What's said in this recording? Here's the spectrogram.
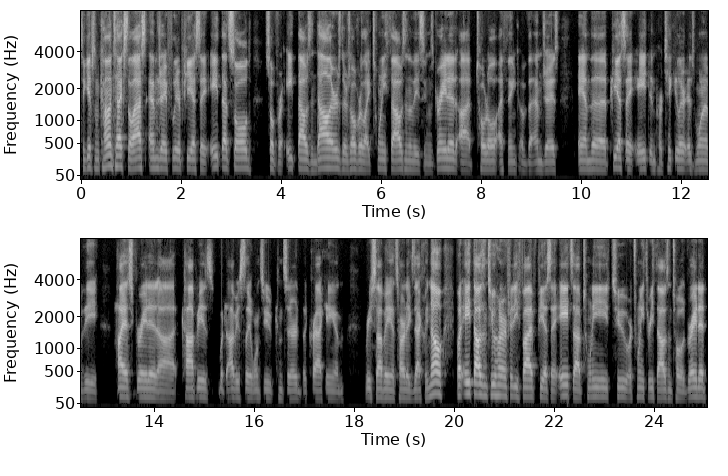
to give some context, the last MJ Fleer PSA 8 that sold sold for $8,000. There's over like 20,000 of these things graded, uh, total, I think, of the MJs. And the PSA 8 in particular is one of the highest graded uh, copies, which obviously, once you consider the cracking and resubbing. It's hard to exactly know, but 8,255 PSA 8s out of 22 or 23,000 total graded.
